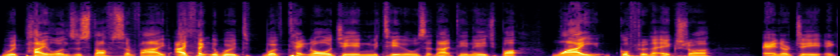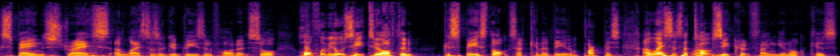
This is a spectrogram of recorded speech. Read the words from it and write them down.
would pylons and stuff survive? I think they would with technology and materials at that day and age. But why go through the extra energy, expense, stress unless there's a good reason for it? So hopefully we don't see it too often because space docks are kind of there on purpose, unless it's a Well, top secret thing, you know, because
